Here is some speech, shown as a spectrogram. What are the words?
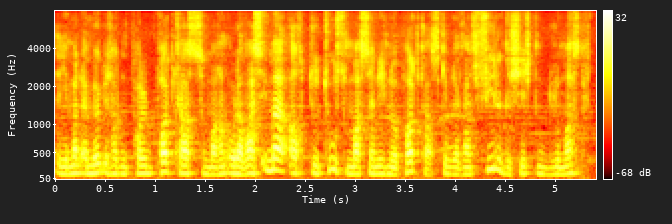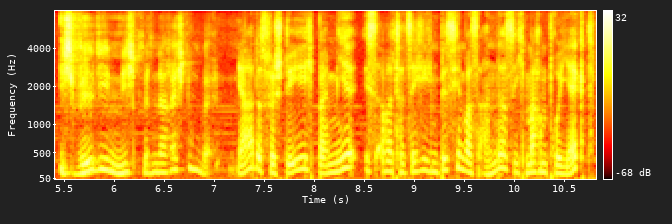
jemand ermöglicht hat, einen tollen Podcast zu machen oder was immer auch du tust, du machst ja nicht nur Podcasts, es gibt ja ganz viele Geschichten, die du machst. Ich will die nicht mit einer Rechnung beenden. Ja, das verstehe ich. Bei mir ist aber tatsächlich ein bisschen was anders. Ich mache ein Projekt,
